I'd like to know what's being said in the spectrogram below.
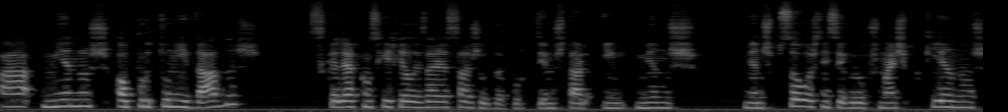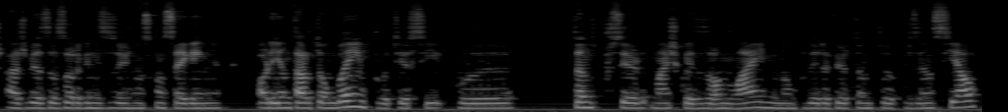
há menos oportunidades se calhar conseguir realizar essa ajuda, porque temos de estar em menos, menos pessoas, têm de ser grupos mais pequenos, às vezes as organizações não se conseguem orientar tão bem, por ter, por, tanto por ser mais coisas online, não poder haver tanto presencial,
